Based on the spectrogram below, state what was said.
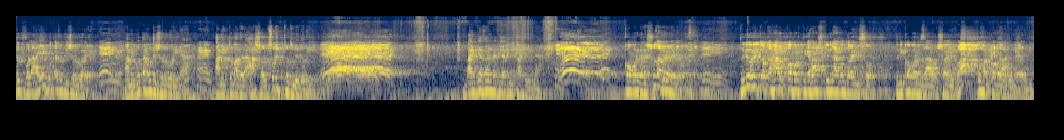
লোক বলে আয় গোতাগুতি শুরু করে। আমি গোতাগুতি শুরু করি না। আমি তোমাদের আসল চরিত্র তুলে ধরি। বাইক যান নাকি আপনি থাকেনি না? কবর গেলে সোজা করে নেব তুমি হয়তো কাহার কবর থেকে লাশ তুই আগুন ধরাই দিছো। তুমি কবরে যাও, স্বয়ং রব তোমার কবর আগুন ধরাই দিব।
